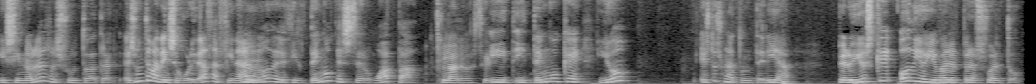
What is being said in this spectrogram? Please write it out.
y si no les resulto atractivo... Es un tema de inseguridad al final, Mm. ¿no? De decir, tengo que ser guapa. Claro, sí. Y, y tengo que. Yo. Esto es una tontería. Pero yo es que odio llevar el pelo suelto.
